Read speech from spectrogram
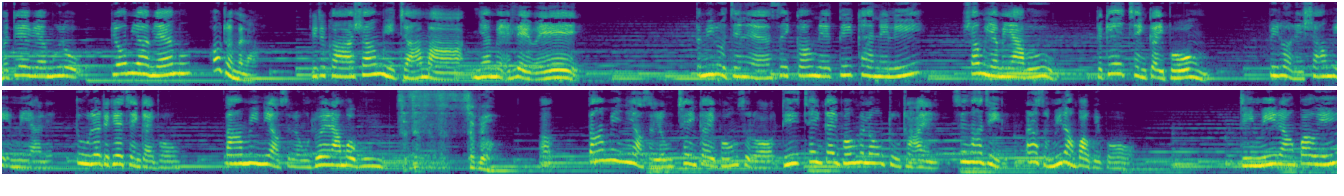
မတည့်ပြန်ဘူးလို့ပြောမြပြန်ဘူးဟုတ်တယ်မလားဒီတခါရှောင်းမီကြားမှာညံ့မဲ့အလှဲ့ပဲ သမီးတို့ချင်းလျံစိတ်ကောင်းနေတီးခံနေလေရှောင်းမီကမရဘူးတကယ်ချိန်ကြိုက်ဘုံပြီးတော့လေရှောင်းမီအမေကလေသူလည်းတကယ်ချိန်ကြိုက်ဘုံသားမီးနှစ်ယောက်စလုံးလွယ်တာမဟုတ်ဘူးဆက်ဆက်ဆက်ပြောအော်တားမင်းနှစ်ယောက်စလုံးချိန်ကြိုက်ဘုံဆိုတော့ဒီချိန်ကြိုက်ဘုံနှလုံးအတူထားရင်စဉ်းစားကြည့်အဲ့ဒါဆိုမီးတောင်ပေါက်ပြီပေါ့ဒီမီးတောင်ပေါက်ရင်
